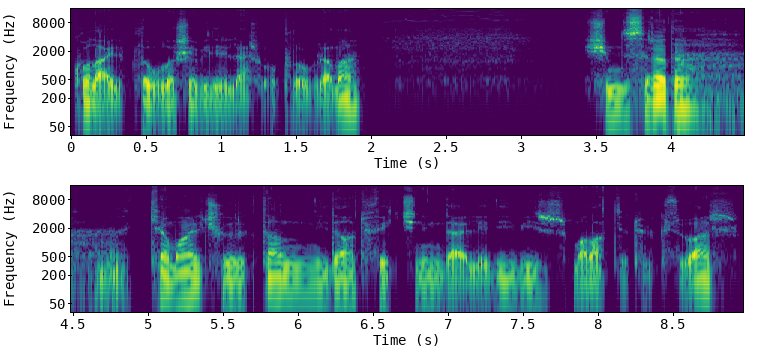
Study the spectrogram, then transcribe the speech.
kolaylıkla ulaşabilirler o programa. Şimdi sırada Kemal Çığırık'tan Nida Tüfekçi'nin derlediği bir Malatya türküsü var.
